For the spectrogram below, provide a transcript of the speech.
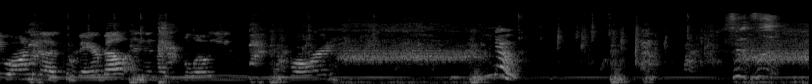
You onto the conveyor belt and then like blow you forward. No.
